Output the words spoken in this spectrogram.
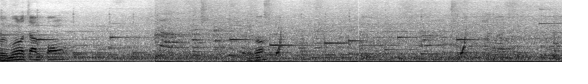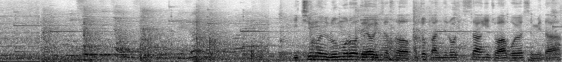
돌문어 짬뽕 이거 2층은 룸으로 되어 있어서 가족 단위로 식사하기 좋아 보였습니다.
